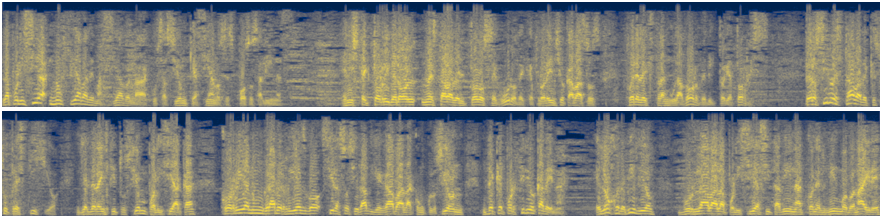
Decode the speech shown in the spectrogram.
La policía no fiaba demasiado en la acusación que hacían los esposos Salinas. El inspector Riverol no estaba del todo seguro de que Florencio Cavazos fuera el estrangulador de Victoria Torres. Pero sí lo estaba de que su prestigio y el de la institución policíaca corrían un grave riesgo si la sociedad llegaba a la conclusión de que Porfirio Cadena, el ojo de vidrio, burlaba a la policía citadina con el mismo donaire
